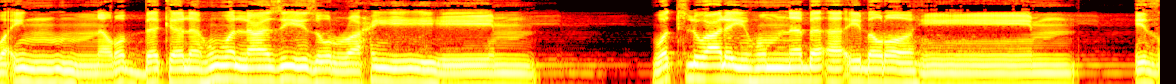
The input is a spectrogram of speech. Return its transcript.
وان ربك لهو العزيز الرحيم واتل عليهم نبا إبراهيم اذ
